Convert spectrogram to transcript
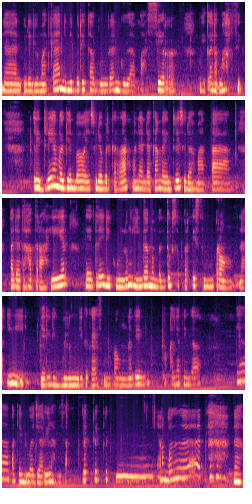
Nah udah dilumatkan dan diberi taburan gula pasir. Wah itu enak banget sih. Ledre yang bagian bawahnya sudah berkerak menandakan ledre sudah matang. Pada tahap terakhir, ledre digulung hingga membentuk seperti semprong. Nah ini jadi digulung gitu kayak semprong. Nanti makanya tinggal ya pakai dua jari lah bisa klik klik klik hmm, enak banget nah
